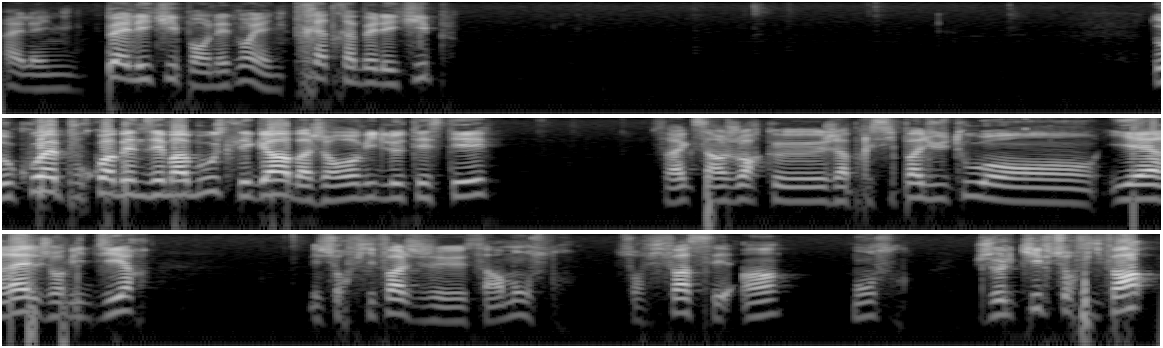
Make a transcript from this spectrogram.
Ah, il a une belle équipe, hein, honnêtement. Il a une très très belle équipe. Donc ouais, pourquoi Benzema boost les gars? Bah j'ai envie de le tester. C'est vrai que c'est un joueur que j'apprécie pas du tout en IRL, j'ai envie de dire. Mais sur FIFA, c'est un monstre. Sur FIFA, c'est un monstre. Je le kiffe sur FIFA.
